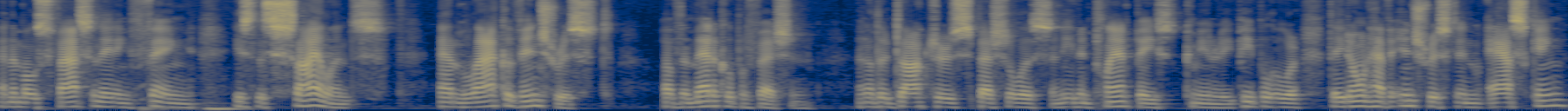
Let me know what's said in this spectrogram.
And the most fascinating thing is the silence and lack of interest of the medical profession and other doctors, specialists, and even plant-based community, people who are, they don't have interest in asking,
